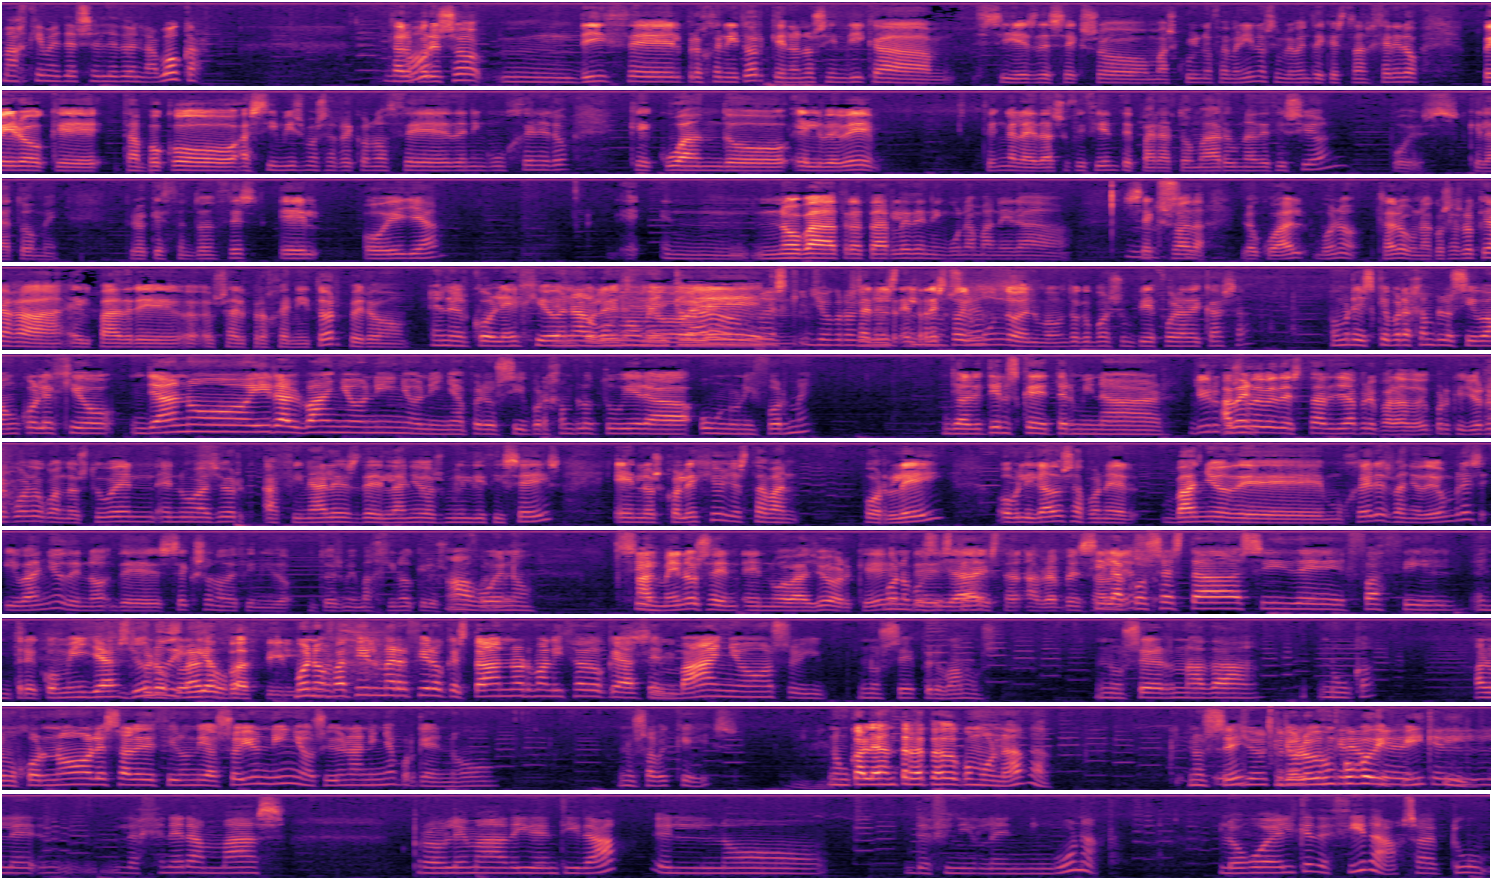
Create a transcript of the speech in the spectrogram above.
más que meterse el dedo en la boca. Claro, por eso mm, dice el progenitor que no nos indica si es de sexo masculino o femenino, simplemente que es transgénero, pero que tampoco a sí mismo se reconoce de ningún género, que cuando el bebé tenga la edad suficiente para tomar una decisión, pues que la tome. Pero que hasta entonces él o ella eh, en- no va a tratarle de ninguna manera sexuada. Lo cual, bueno, claro, una cosa es lo que haga el padre, o sea, el progenitor, pero... En el colegio, en, el algún colegio, momento Claro, le... no es que- yo creo o sea, que el, el no resto del sé. mundo, el momento que pones un pie fuera de casa, Hombre, es que, por ejemplo, si va a un colegio, ya no ir al baño niño o niña, pero si, por ejemplo, tuviera un uniforme, ya le tienes que determinar... Yo creo A que eso ver, debe de estar ya preparado, ¿eh? porque yo recuerdo cuando estuve en, en Nueva York a finales del año 2016, en los colegios ya estaban, por ley, obligados a poner baño de mujeres, baño de hombres y baño de, no- de sexo no definido. Entonces me imagino que los Ah, bueno. Sí. al menos en, en Nueva York, ¿eh? Bueno, pues Eh, ya está- está- habrán pensado Si la en eso. cosa está así de fácil, entre comillas, Yo pero no diría claro. fácil. Bueno, fácil me refiero que está normalizado que hacen Sí. baños y no sé, pero vamos, no ser nada nunca. A lo mejor no le sale decir un día soy un niño, soy una niña porque no no sabe qué es. Nunca le han tratado como nada. No sé, yo, creo- lo veo un creo poco que- difícil. Que le, le genera más problema de identidad el no definirle en ninguna. Luego él que decida. O sea, tú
